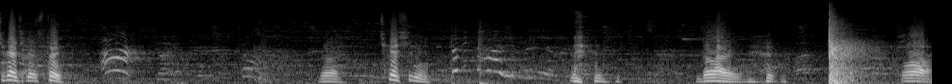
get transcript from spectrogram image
Чекай, чекай, стой. Давай. Чекай, ще не. Давай. О.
